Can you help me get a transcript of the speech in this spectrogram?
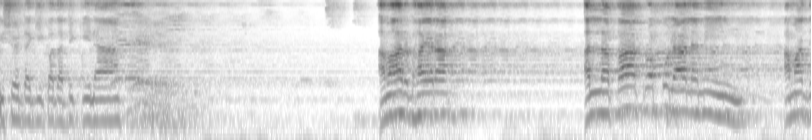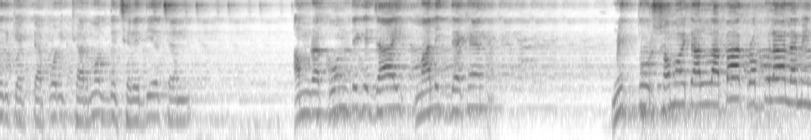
বিষয়টা কি, কথা ঠিক কিনা? আমার ভাইয়েরা, আল্লাহ পাক রব্বুল আলামিন আমাদেরকে একটা পরীক্ষার মধ্যে ছেড়ে দিয়েছেন। আমরা কোন দিকে যাই? মালিক দেখেন, মৃত্যুর সময়টা আল্লাহ পাক রব্বুল আলামিন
